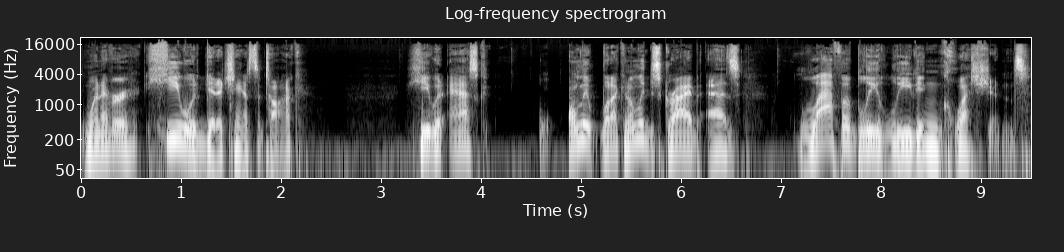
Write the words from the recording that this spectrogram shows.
Whenever he would get a chance to talk, he would ask only what I can only describe as laughably leading questions.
